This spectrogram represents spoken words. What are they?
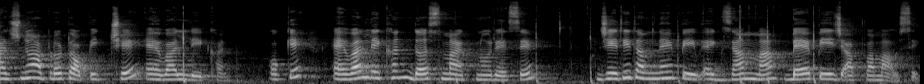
આજનો આપણો ટોપિક છે અહેવાલ લેખન. ઓકે? અહેવાલ લેખન દસ માર્કનો રહેશે, જેથી તમને પે, એક્ઝામમાં બે પેજ આપવામાં આવશે.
